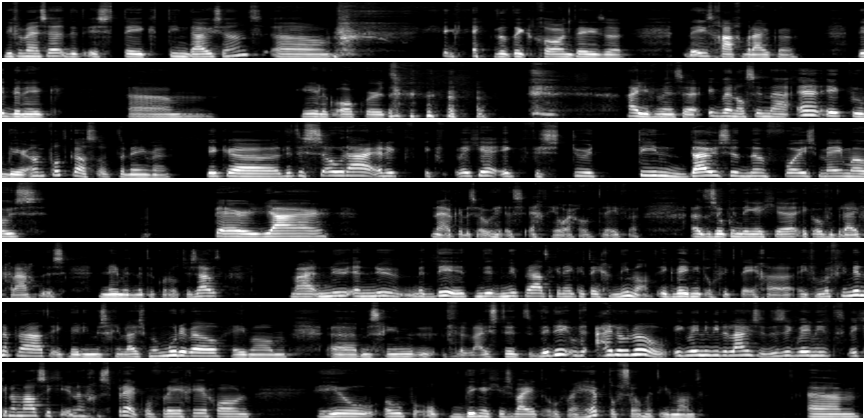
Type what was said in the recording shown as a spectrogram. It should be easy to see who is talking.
Speaker 1: Lieve mensen, dit is take 10.000. Ehm, ik denk dat ik gewoon deze, deze ga gebruiken. Dit ben ik. Ehm, heerlijk awkward. Hi lieve mensen, ik ben Alcinda en ik probeer een podcast op te nemen. Ik, uh, dit is zo raar en ik, ik, weet je, ik verstuur tienduizenden voice memo's per jaar nou, oké, dat, is echt heel erg overdreven. Uh, dat is ook een dingetje. Ik overdrijf graag, dus neem het met een korreltje zout. Maar nu en nu met dit, dit, nu praat ik in één keer tegen niemand. Ik weet niet of ik tegen een van mijn vriendinnen praat. Ik weet niet, misschien luistert mijn moeder wel. hey mam, uh, misschien luistert, weet ik, I don't know. Ik weet niet wie er luistert. Dus ik weet niet, weet je, normaal zit je in een gesprek of reageer gewoon heel open op dingetjes waar je het over hebt of zo met iemand. Ehm,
